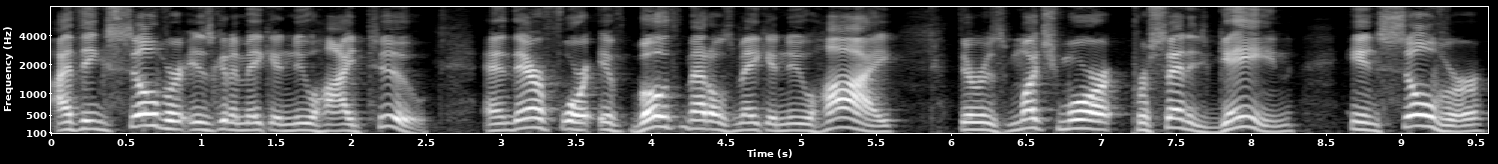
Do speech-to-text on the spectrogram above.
I think silver is going to make a new high too. And therefore, if both metals make a new high, there is much more percentage gain in silver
